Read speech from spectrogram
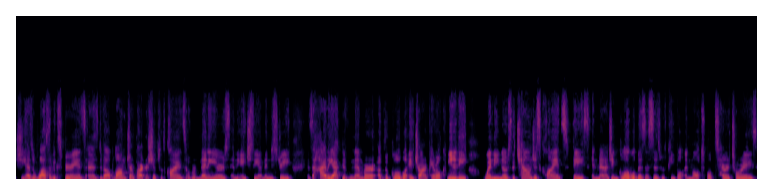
She has a wealth of experience and has developed long term partnerships with clients over many years in the HCM industry. As a highly active member of the global HR and payroll community, Wendy knows the challenges clients face in managing global businesses with people in multiple territories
